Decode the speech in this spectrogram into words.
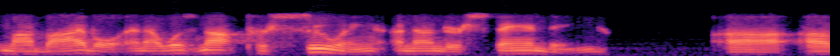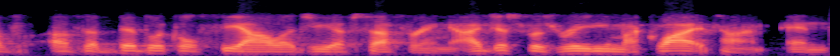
my Bible and I was not pursuing an understanding uh, of of the biblical theology of suffering. I just was reading my quiet time. And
